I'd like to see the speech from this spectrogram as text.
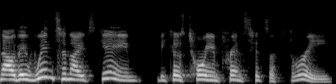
now they win tonight's game because Taurean Prince hits a three.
